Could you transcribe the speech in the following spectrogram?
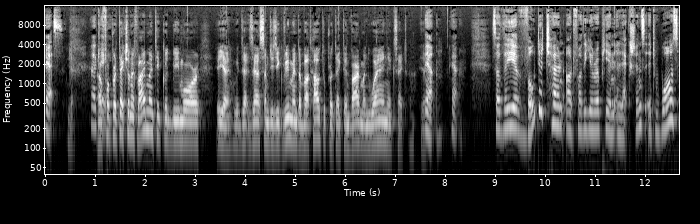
Yes. Yeah. Okay. Uh, for protection of environment, it could be more. Yeah, there's some disagreement about how to protect environment, when, etc. Yeah. yeah, yeah. So the voter turnout for the European elections it was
